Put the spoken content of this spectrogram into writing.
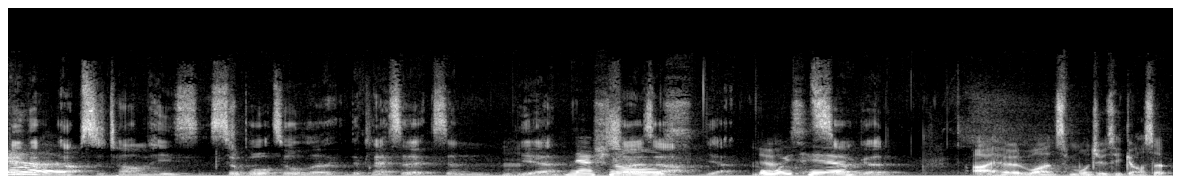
Yeah. Big ups to Tom. He supports all the, the classics and yeah. Nationals. Shows out. Yeah. Always here. So good. I heard once more juicy gossip.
